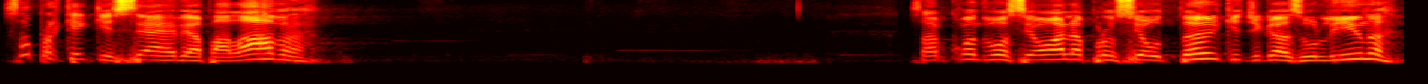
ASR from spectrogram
Sabe para que, que serve a palavra? Sabe quando você olha para o seu tanque de gasolina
